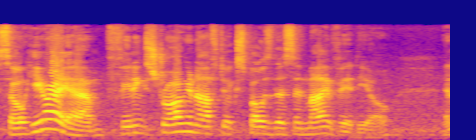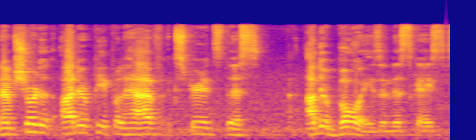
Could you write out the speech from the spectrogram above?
So here I am, feeling strong enough to expose this in my video, and I'm sure that other people have experienced this, other boys in this case,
